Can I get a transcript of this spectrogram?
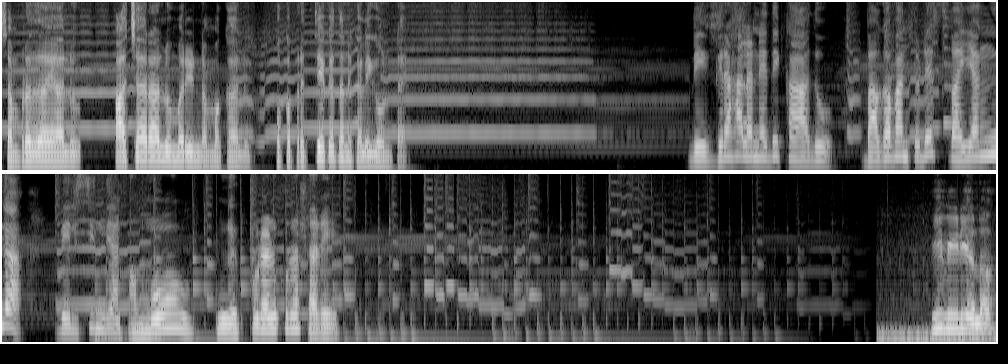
సంప్రదాయాలు ఆచారాలు మరియు నమ్మకాలు ఒక ప్రత్యేకతను కలిగి ఉంటాయి. విగ్రహాలు అనేది కాదు. భగవంతుడే స్వయంగా వెలిసింది అని. అమ్మో నువ్వు ఎప్పుడు అనుకున్నా సరే. ఈ వీడియోలో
